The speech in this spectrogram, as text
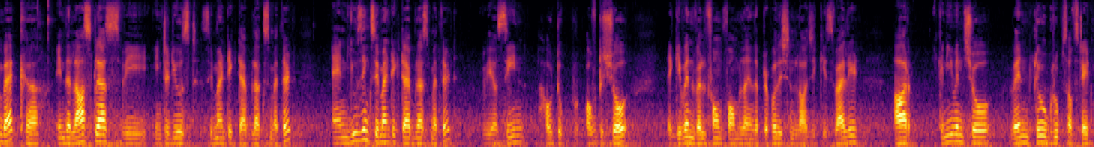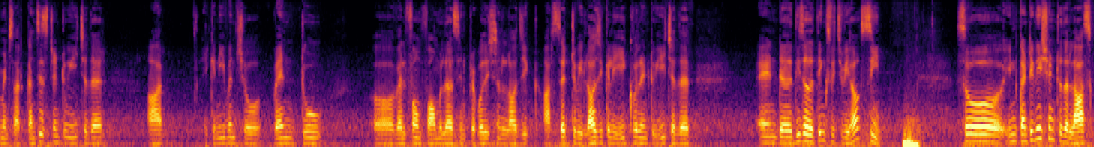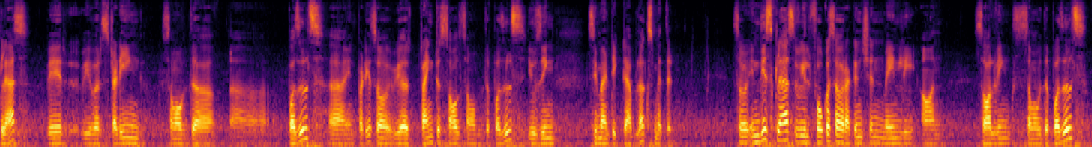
welcome back uh, in the last class we introduced semantic tableaux method and using semantic tableaux method we have seen how to how to show a given well formed formula in the propositional logic is valid or you can even show when two groups of statements are consistent to each other or you can even show when two uh, well formed formulas in propositional logic are said to be logically equivalent to each other and uh, these are the things which we have seen. So in continuation to the last class where we were studying some of the uh, puzzles uh, in particular so we are trying to solve some of the puzzles using semantic tableaux method. So in this class we will focus our attention mainly on solving some of the puzzles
